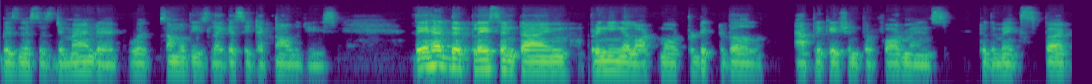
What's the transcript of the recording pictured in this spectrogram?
businesses demanded with some of these legacy technologies. They had their place in time, bringing a lot more predictable application performance to the mix. But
